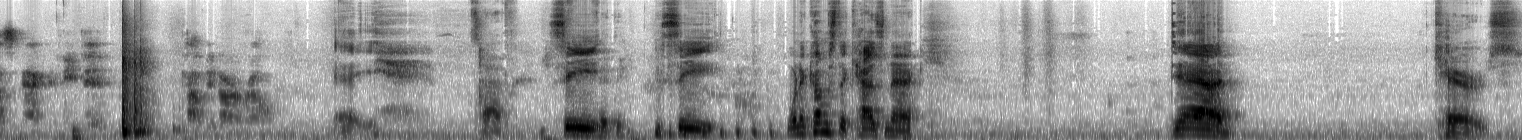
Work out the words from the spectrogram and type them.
as an act, if he did come into our realm, It's half. See, 50-50. see, when it comes to Kaznak, Dad cares.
